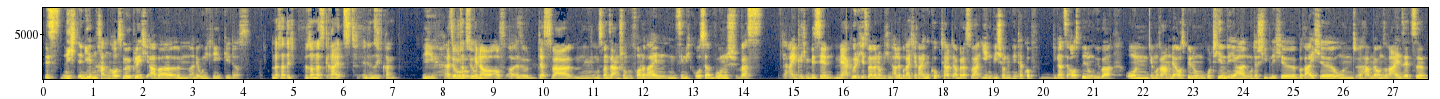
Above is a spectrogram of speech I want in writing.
Ist nicht in jedem Krankenhaus möglich, aber ähm, an der Uniklinik geht das. Und das hat dich besonders gereizt, Intensivkranken. Also Station. genau, auf, also das war, mm, muss man sagen, schon von vornherein ein ziemlich großer Wunsch, was ja eigentlich ein bisschen merkwürdig ist, weil man noch nicht in alle Bereiche reingeguckt hat, aber das war irgendwie schon im Hinterkopf die ganze Ausbildung über. Und im Rahmen der Ausbildung rotieren wir ja in unterschiedliche Bereiche und äh, haben da unsere Einsätze.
